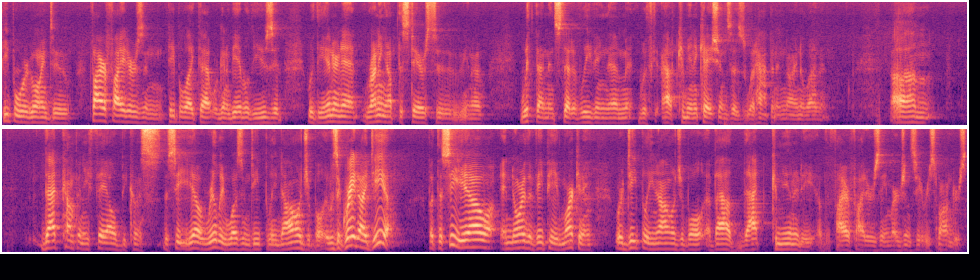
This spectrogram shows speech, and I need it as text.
People were going to firefighters and people like that were going to be able to use it with the internet running up the stairs to, you know, with them instead of leaving them without communications as what happened in 9-11. Um, that company failed because the CEO really wasn't deeply knowledgeable. It was a great idea, but the CEO and nor the VP of marketing were deeply knowledgeable about that community of the firefighters, the emergency responders.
